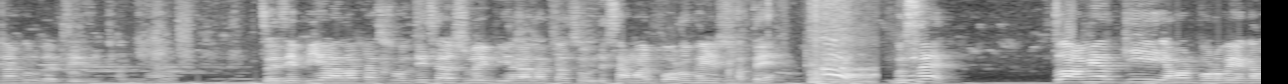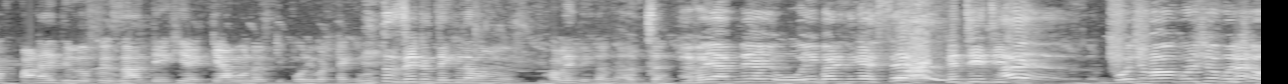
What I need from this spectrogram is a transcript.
ঠাকুর জি জি ঠাকুর। যে যে বিয়ের আলাপটা চলতেছে আসলে বিয়ের আলাপটা চলতেছে আমার বড় ভাইয়ের সাথে। বুঝছেন তো আমি আর কি আমার বড় ভাই একা পাঠাই দিল ওকে যা দেখি কেমন আর কি পরিবারটা কেমন। তো যেটা দেখলাম ভালোই দেখলাম। আচ্ছা। ভাই আপনি ওই- বাড়ি থেকে আসছেন জি জি জি। বসো বাবা বসো বসো।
